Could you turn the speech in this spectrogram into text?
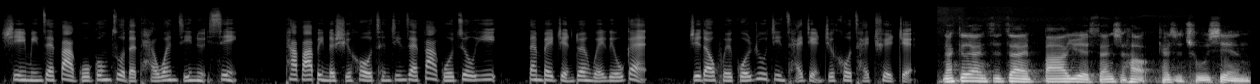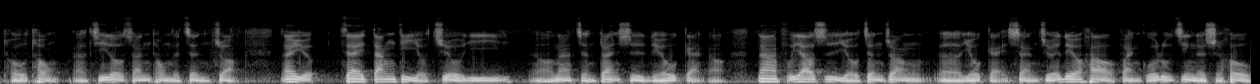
是一名在法国工作的台湾籍女性。她发病的时候曾经在法国就医，但被诊断为流感，直到回国入境采检之后才确诊。那个案是在八月三十号开始出现头痛、呃肌肉酸痛的症状，那有。在当地有就医哦，那诊断是流感啊，那服药是有症状呃有改善。九月六号返国入境的时候，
